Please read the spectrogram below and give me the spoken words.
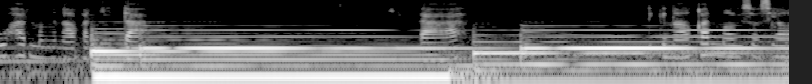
Tuhan mengenalkan kita. Kita dikenalkan melalui sosial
